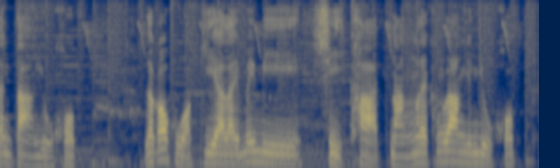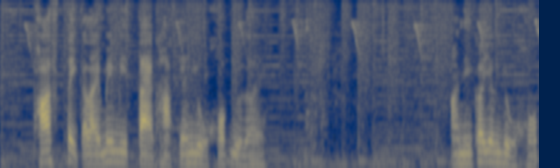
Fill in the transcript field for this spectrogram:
ต่างๆ อยู่ครบ แล้วก็หัวเกียร์อะไรไม่มีฉีกขาดหนังอะไรข้างล่างยังอยู่ครบ พลาสติกอะไรไม่มีแตกหักยังอยู่ครบอยู่เลย อันนี้ก็ยังอยู่ครบ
